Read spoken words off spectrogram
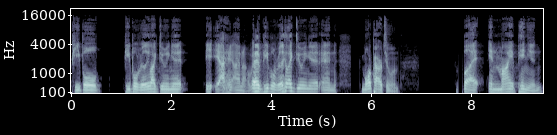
People people really like doing it. Yeah I, I know people really like doing it and more power to them but in my opinion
